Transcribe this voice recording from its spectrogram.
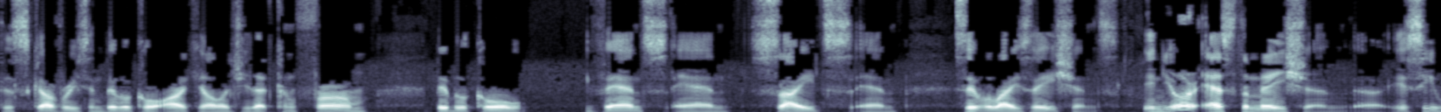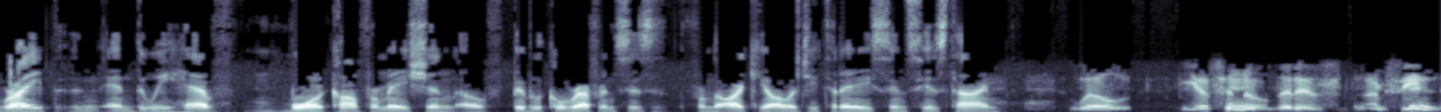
discoveries in biblical archaeology that confirm biblical events and sites and civilizations. In your estimation, uh, is he right? And, and, do we have more confirmation of biblical references from the archaeology today since his time? Well, yes and no. That is, I've seen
